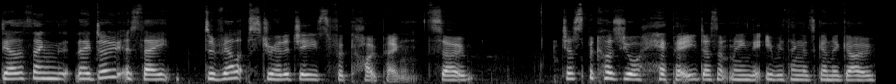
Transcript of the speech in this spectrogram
the other thing they do is they develop strategies for coping. So, just because you're happy doesn't mean that everything is going to go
